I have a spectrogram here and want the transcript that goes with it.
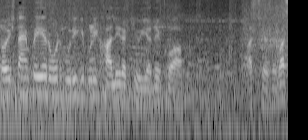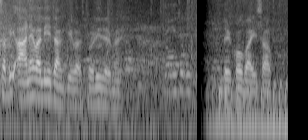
तो इस टाइम पे ये रोड पूरी की पूरी खाली रखी हुई है, देखो आप। अच्छे से, बस अभी आने वाली है झांकी बस थोड़ी देर में। देखो भाई साहब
